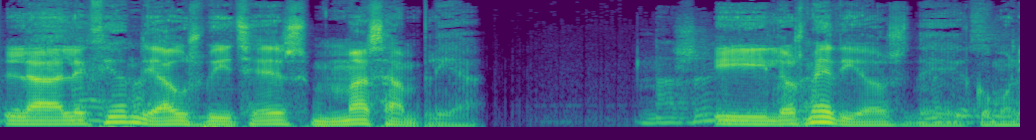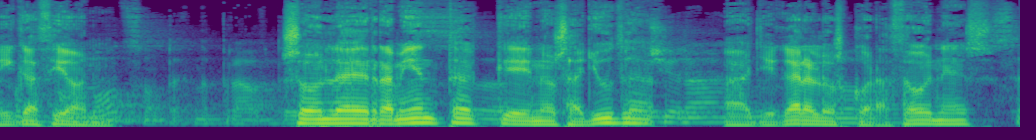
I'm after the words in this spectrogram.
La lección de Auschwitz es más amplia. Y los medios de comunicación son la herramienta que nos ayuda a llegar a los corazones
